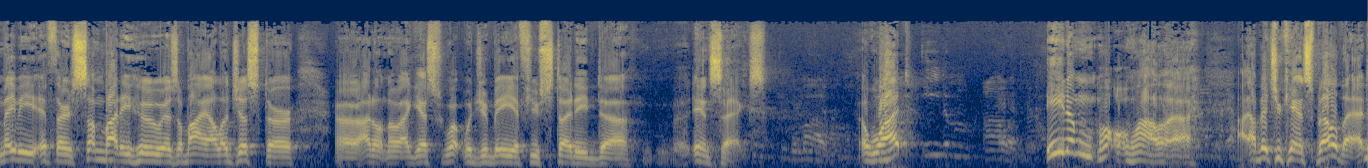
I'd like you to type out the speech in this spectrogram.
maybe if there's somebody who is a biologist, or uh, I don't know, I guess, what would you be if you studied uh, insects? A what? Them. Oh, wow. Uh, I bet you can't spell that.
